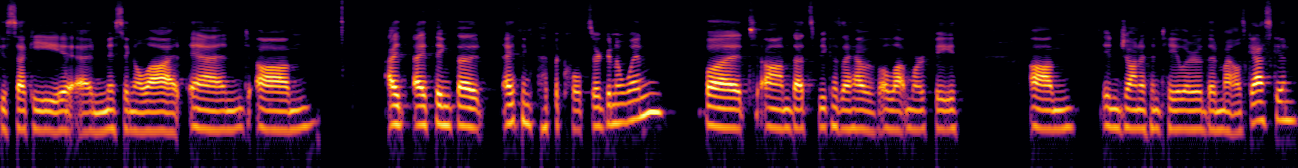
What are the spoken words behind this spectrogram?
Gesicki and missing a lot. And um, I, I think that I think that the Colts are going to win, but um, that's because I have a lot more faith um, in Jonathan Taylor than Myles Gaskin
